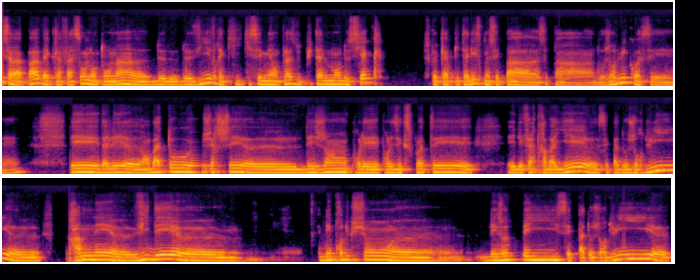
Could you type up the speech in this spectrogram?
Ça ne va pas avec la façon dont on a euh, de, vivre et qui, s'est mis en place depuis tellement de siècles. Parce que le capitalisme, ce n'est pas, pas d'aujourd'hui. quoi. Et d'aller euh, en bateau chercher des gens pour les, pour les exploiter et les faire travailler, ce n'est pas d'aujourd'hui. ramener, vider les productions les autres pays, c'est pas d'aujourd'hui. Euh,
